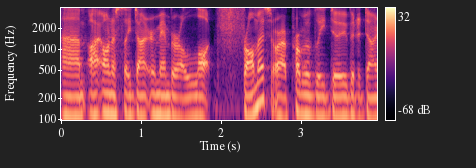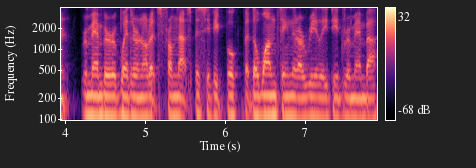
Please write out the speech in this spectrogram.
Um, I honestly don't remember a lot from it, or I probably do, but I don't remember whether or not it's from that specific book. But the one thing that I really did remember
